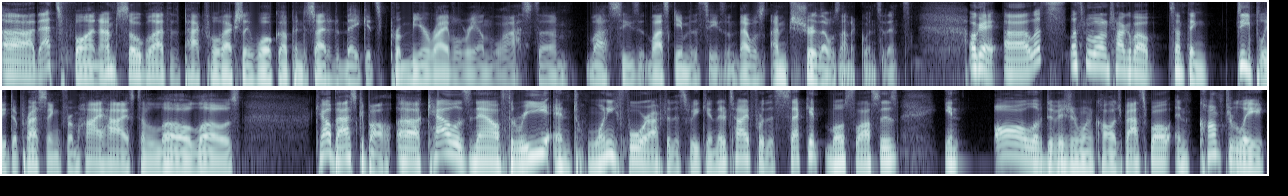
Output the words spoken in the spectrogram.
Uh, that's fun. I'm so glad that the Pac-12 actually woke up and decided to make its premier rivalry on the last um, last season, last game of the season. That was, I'm sure, that was not a coincidence. Okay, uh, let's let's move on and talk about something deeply depressing, from high highs to low lows. Cal basketball. Uh, Cal is now three and twenty-four after this weekend. They're tied for the second most losses in all of Division One college basketball, and comfortably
